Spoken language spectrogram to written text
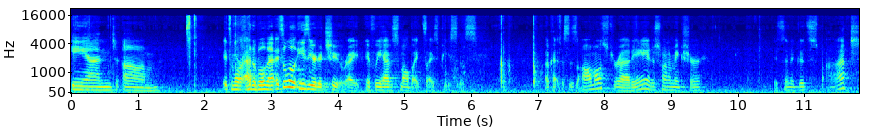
and um, it's more edible. That It's a little easier to chew, right, if we have small bite-sized pieces. Okay, this is almost ready. I just want to make sure it's in a good spot.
